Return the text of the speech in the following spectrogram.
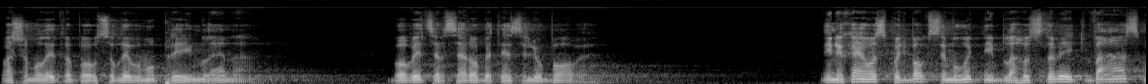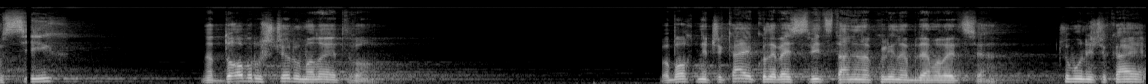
ваша молитва по особливому приймлена, бо ви це все робите з любови. І нехай Господь Бог Всемогутній благословить вас усіх на добру щиру молитву. Бо Бог не чекає, коли весь світ стане на коліна і буде молитися. Чому не чекає,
